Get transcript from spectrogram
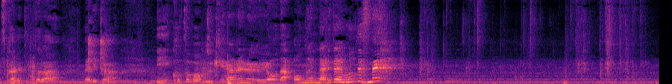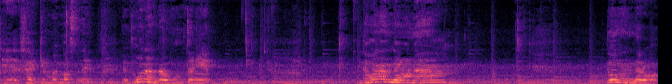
疲れてたら何かいい言葉をかけられるような女になりたいもんですね。って最近思いますね。いやどうなんだろう本当に。どうなんだろうな。どうなんだろ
